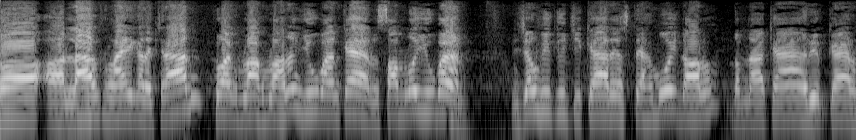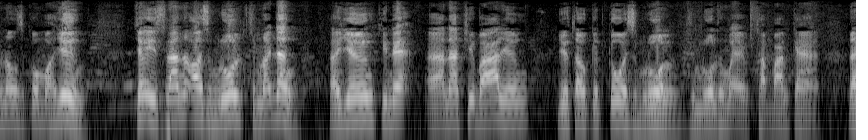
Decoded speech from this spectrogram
ដល់ឡើងថ្លៃកាន់តែច្រើនធ្វើឲ្យកំឡោះកំឡោះហ្នឹងយូរបានកែសំលុយយូរបានអញ្ចឹងវាគឺជាការរាស្ទះមួយដល់ដំណើរការរៀបការក្នុងសង្គមរបស់យើងអញ្ចឹងអ៊ីស្លាមនឹងឲ្យសម្រួលចំណុចហ្នឹងហើយយើងជាអ្នកអាណាព្យាបាលយើងយើងទៅគិតគូរឲ្យសម្រួលសម្រួលធ្វើម៉េចឲ្យឆាប់បានការ តែ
